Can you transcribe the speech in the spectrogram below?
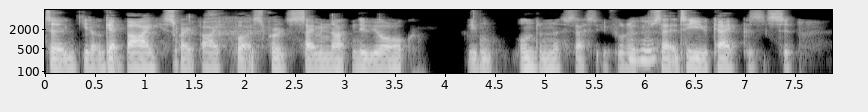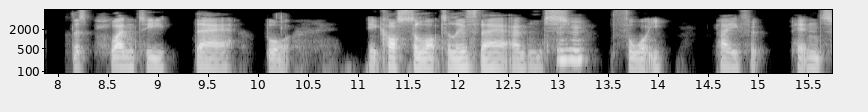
to you know get by, scrape by. But it's probably the same in like New York, even London, necessity if you want to Mhm. set it to UK because it's there's plenty there, but it costs a lot to live there, and Mhm. for what you pay for pittance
